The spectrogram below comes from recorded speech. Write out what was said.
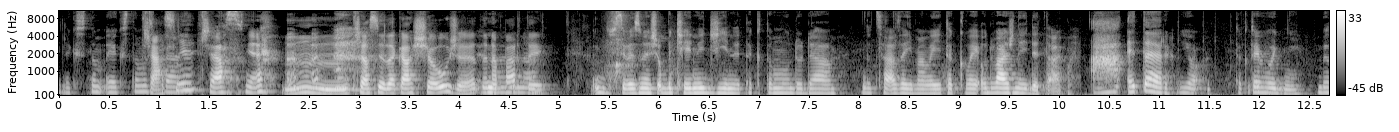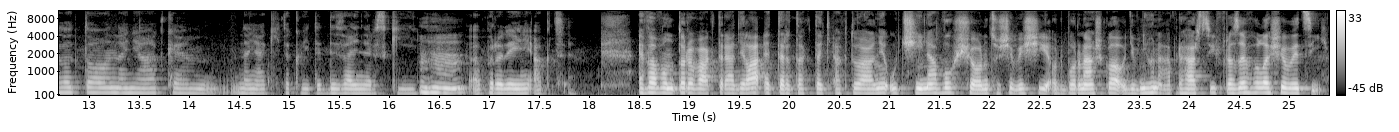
jak se tomu, jak se tomu Třásně? správně- Třásně. Hmm, přesně taká show, že? To je na party. Když si vezmeš obyčejný džíny, tak tomu dodá docela zajímavý takový odvážný detail. A eter. Jo, tak to je vodní. Bylo to na nějakém, na nějaký takový ty designerský mm-hmm. prodejní akci. Eva Vontorová, která dělá Ether, tak teď aktuálně učí na Vošon, což je vyšší odborná škola oděvního návrhářství v Praze v Holešovicích.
